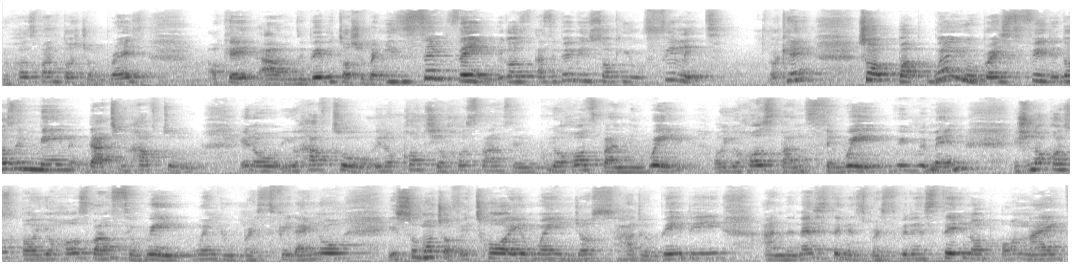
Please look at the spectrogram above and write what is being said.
your husband touch your breast okay um the baby touch your breast it's the same thing because as the baby is sucking you feel it okay? So but when you breastfeed it doesn't mean that you have to you know you have to you know cut your husband's your husband away or your husband's away we women. You should not cut uh, your husband's away when you breastfeed. I know it's so much of a toy when you just had your baby and the next thing is breastfeeding staying up all night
